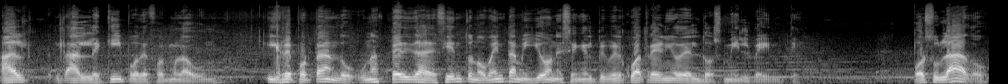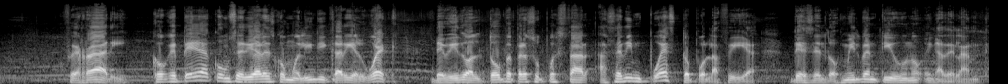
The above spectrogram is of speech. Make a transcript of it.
al al equipo de Fórmula 1 y reportando unas pérdidas de 190 millones en el primer cuatrenio del 2020. Por su lado, Ferrari coquetea con seriales como el IndyCar y el WEC debido al tope presupuestal a ser impuesto por la FIA desde el 2021 en adelante.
